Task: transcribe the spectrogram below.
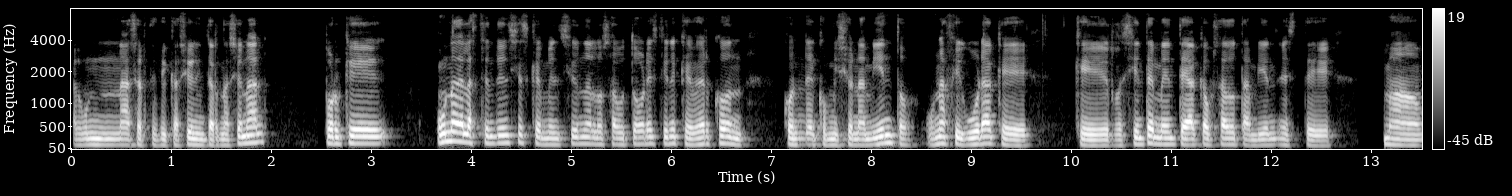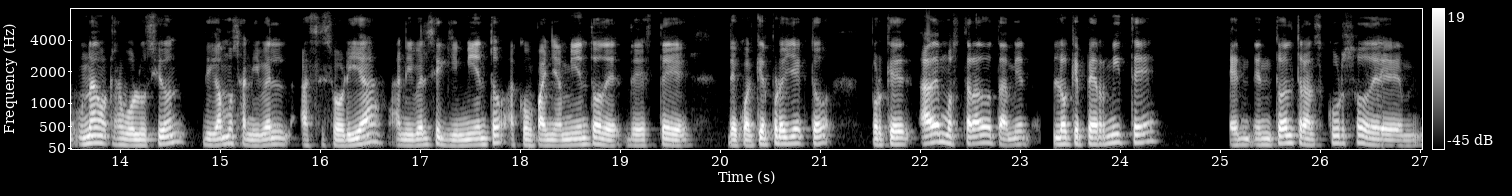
alguna certificación internacional, porque una de las tendencias que mencionan los autores tiene que ver con, el comisionamiento, una figura que, recientemente ha causado también este, una revolución, digamos, a nivel asesoría, a nivel seguimiento, acompañamiento de, este, de cualquier proyecto, porque ha demostrado también lo que permite en, en todo el transcurso de,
